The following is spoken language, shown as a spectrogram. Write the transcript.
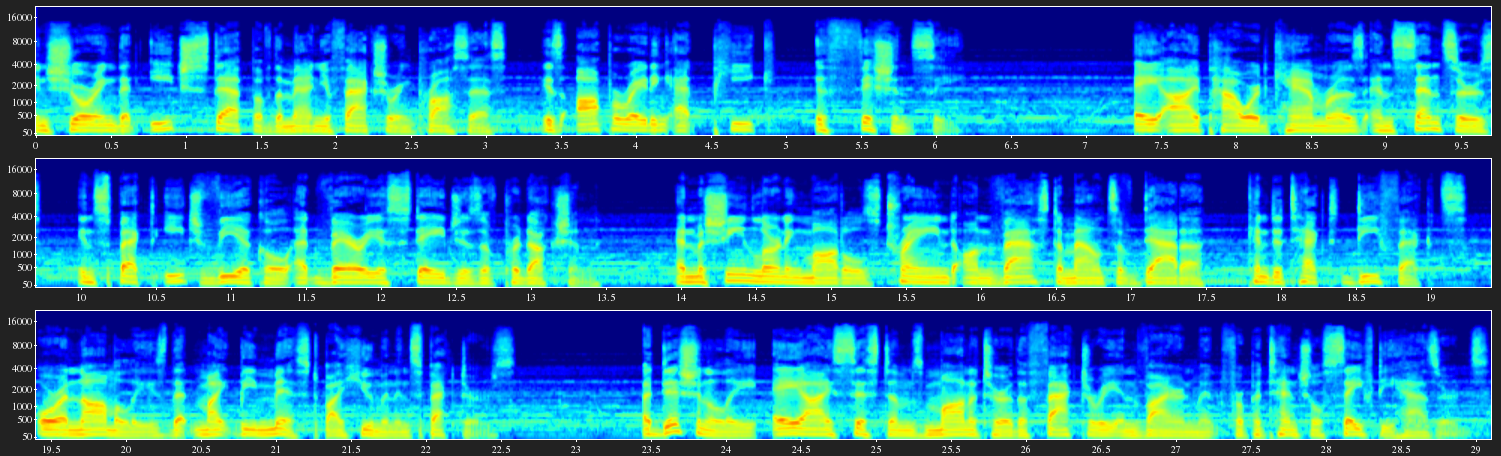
ensuring that each step of the manufacturing process is operating at peak efficiency. AI-powered cameras and sensors inspect each vehicle at various stages of production, and machine learning models trained on vast amounts of data can detect defects or anomalies that might be missed by human inspectors. Additionally, AI systems monitor the factory environment for potential safety hazards,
